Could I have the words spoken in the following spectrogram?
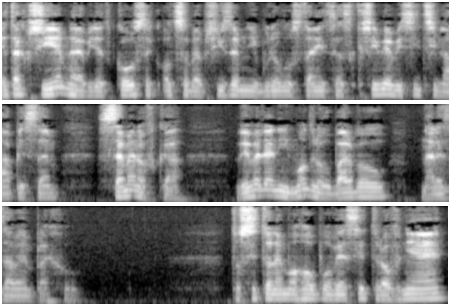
Je tak příjemné vidět kousek od sebe přízemní budovu stanice s křivě visícím nápisem Semenovka, vyvedený modrou barvou na rezavém plechu. To si to nemohou pověsit rovně?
